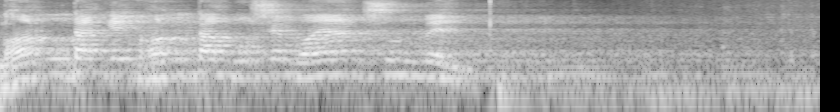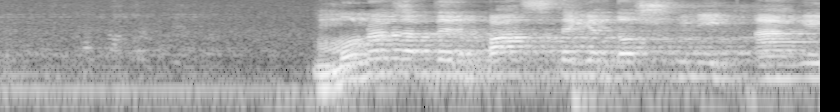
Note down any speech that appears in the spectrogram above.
ঘন্টাকে ঘণ্টা বসে বয়ান শুনবেন। মোনাজাতের পাঁচ থেকে দশ মিনিট আগে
